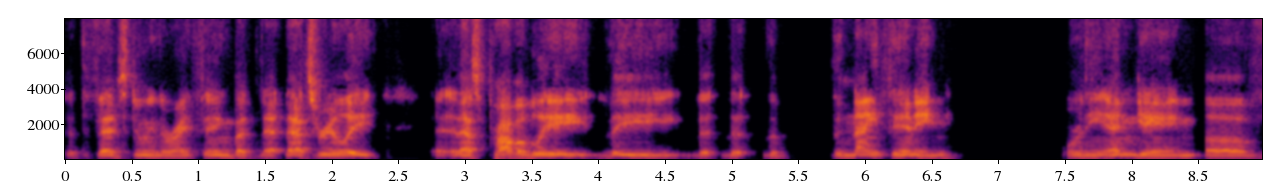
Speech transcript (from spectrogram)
that the Fed's doing the right thing. But that, that's really that's probably the the the the, the ninth inning or the end game of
